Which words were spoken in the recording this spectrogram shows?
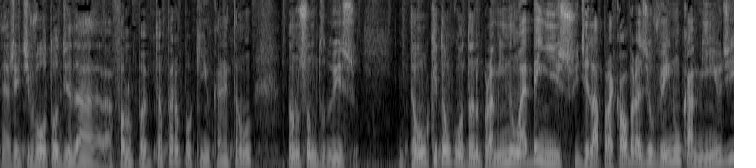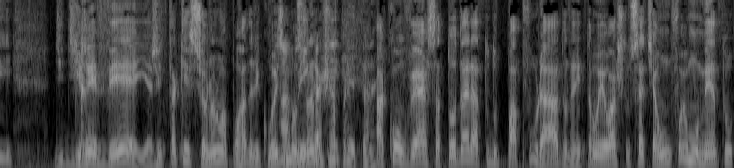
A gente voltou de dar. Falou, então pera um pouquinho, cara, então não somos tudo isso. Então o que estão contando para mim não é bem isso. E de lá para cá o Brasil vem num caminho de, de, de, rever. E a gente tá questionando uma porrada de coisa Abrir mostrando que preta, né? a conversa toda era tudo papo furado, né? Então eu acho que o 7 a 1 foi um momento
